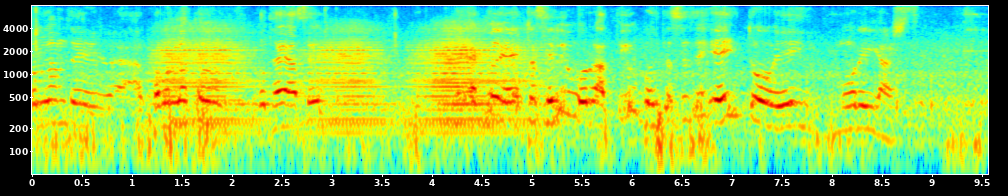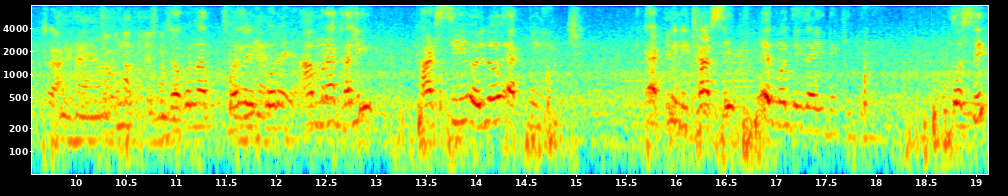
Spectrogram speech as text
বললাম যে, খবর তো কোথায় আছে? একটা একটা ছেলে ওর আত্মীয় বলতেছে যে এই তো এই মোড়েই আসছে জগন্নাথ ফলে পরে আমরা খালি হাঁটছি হইল এক মিনিট এক মিনিট হাঁটছি এর মধ্যে যাই দেখি তিনি উপস্থিত।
